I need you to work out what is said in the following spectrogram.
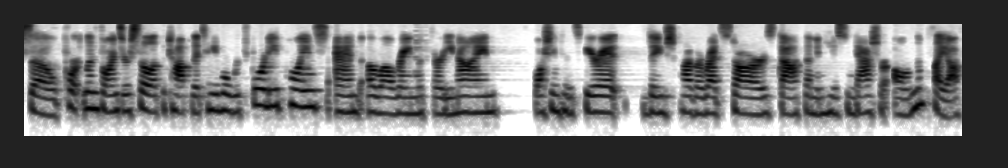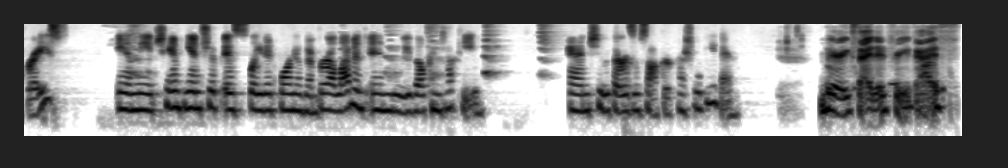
So Portland Thorns are still at the top of the table with 40 points and OL Reign with 39. Washington Spirit, the Chicago Red Stars, Gotham, and Houston Dash are all in the playoff race. And the championship is slated for November 11th in Louisville, Kentucky. And two thirds of Soccer Crush will be there. Very excited for you guys.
